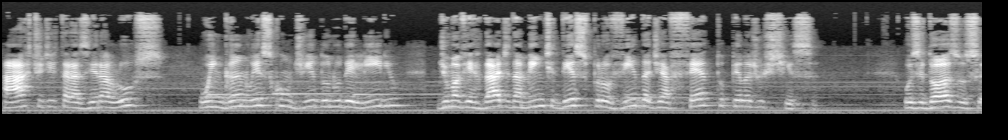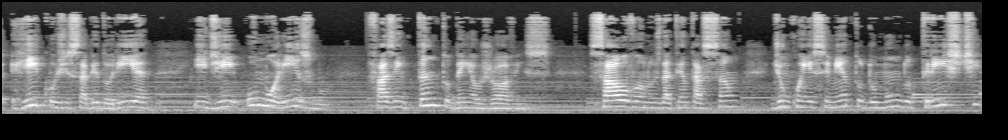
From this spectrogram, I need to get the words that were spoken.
a arte de trazer à luz o engano escondido no delírio de uma verdade da mente desprovida de afeto pela justiça. Os idosos ricos de sabedoria e de humorismo fazem tanto bem aos jovens, salvam-nos da tentação de um conhecimento do mundo triste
